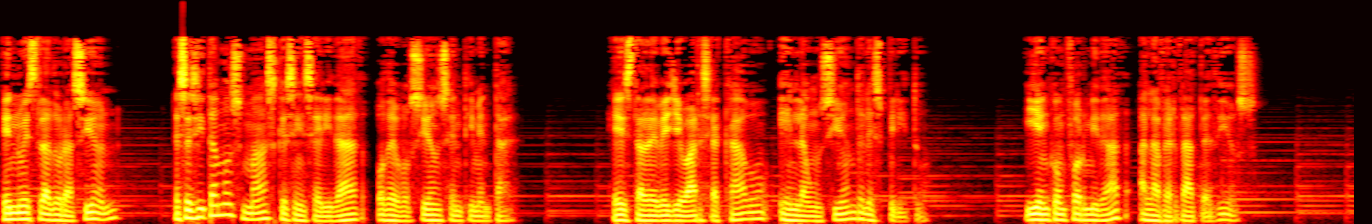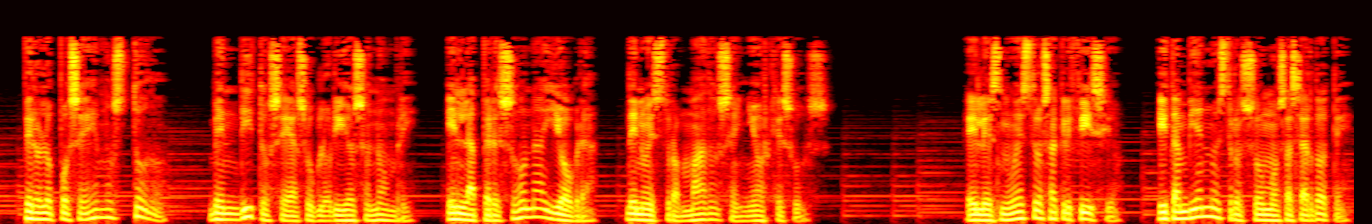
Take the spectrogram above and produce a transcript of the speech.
En nuestra adoración, necesitamos más que sinceridad o devoción sentimental. Esta debe llevarse a cabo en la unción del Espíritu y en conformidad a la verdad de Dios. Pero lo poseemos todo, bendito sea su glorioso nombre, en la persona y obra de nuestro amado Señor Jesús. Él es nuestro sacrificio y también nuestro sumo sacerdote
